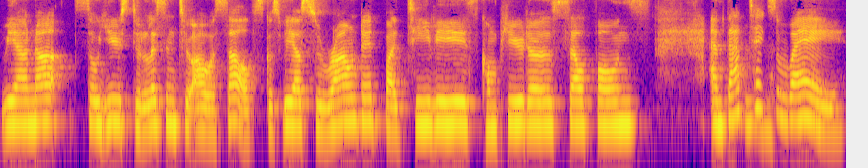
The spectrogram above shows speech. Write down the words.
We are not so used to listen to ourselves because we are surrounded by TVs, computers, cell phones, and that takes away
